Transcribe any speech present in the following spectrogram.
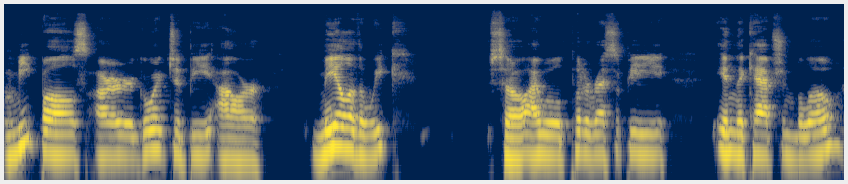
Meatballs are going to be our meal of the week. So I will put a recipe in the caption below,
